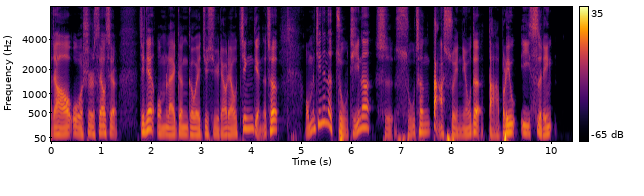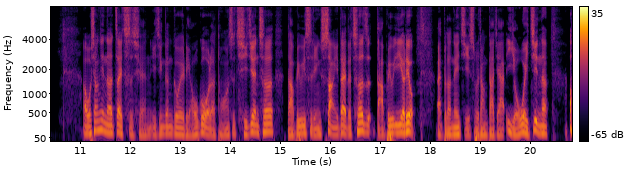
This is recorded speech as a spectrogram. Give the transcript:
大家好，我是 Celsior，今天我们来跟各位继续聊聊经典的车。我们今天的主题呢是俗称大水牛的 W140。啊，我相信呢，在此前已经跟各位聊过了，同样是旗舰车 W140 上一代的车子 W126，哎，不知道那一集是不是让大家意犹未尽呢？哦，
